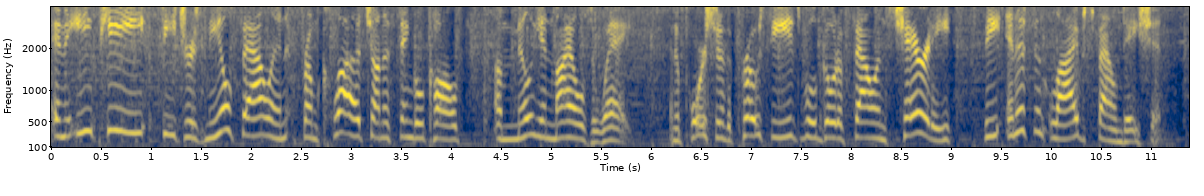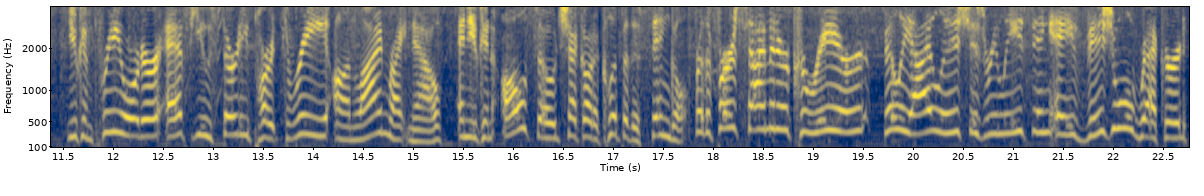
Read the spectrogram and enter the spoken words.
And the EP features Neil Fallon from Clutch on a single called A Million Miles Away. And a portion of the proceeds will go to Fallon's charity, the Innocent Lives Foundation. You can pre order FU30 Part 3 online right now, and you can also check out a clip of the single. For the first time in her career, Billie Eilish is releasing a visual record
